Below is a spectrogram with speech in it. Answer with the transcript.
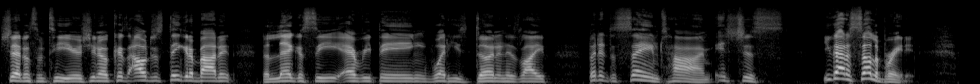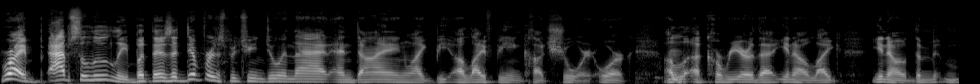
shedding some tears, you know, because I was just thinking about it, the legacy, everything, what he's done in his life. But at the same time, it's just you got to celebrate it. Right, absolutely. But there's a difference between doing that and dying like be, a life being cut short, or a, Mm. a career that you know, like you know, the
